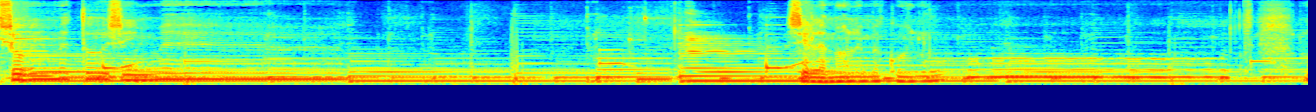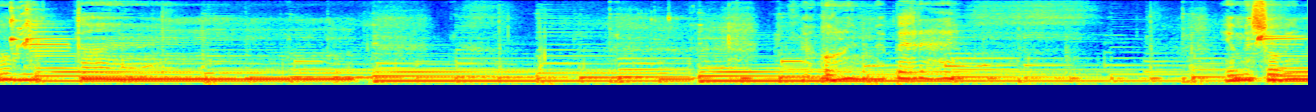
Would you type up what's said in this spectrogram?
sovimme toisimme. Sillä me olimme kuin luut lomittain. Me olimme perhe ja me sovimme.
